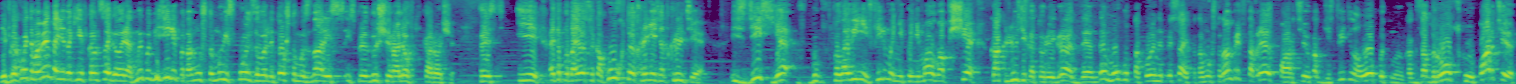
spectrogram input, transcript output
И в какой-то момент они такие в конце говорят, мы победили, потому что мы использовали то, что мы знали из, из предыдущей ролевки, короче. То есть, и это подается как ух ты, охренеть открытие. И здесь я в, в половине фильма не понимал вообще, как люди, которые играют в ДНД, могут такое написать. Потому что нам представляют партию как действительно опытную, как задротскую партию.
